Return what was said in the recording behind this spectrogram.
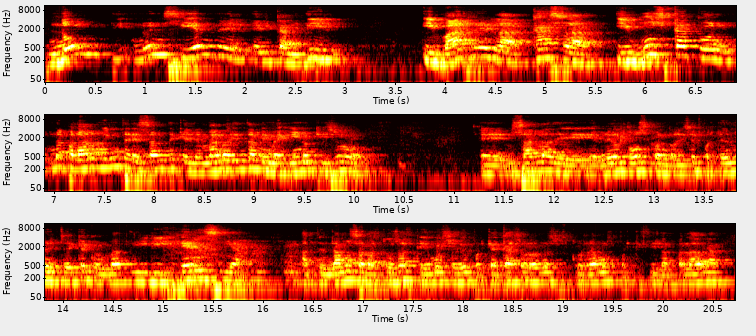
no, no enciende el, el, candil y barre la casa y busca con una palabra muy interesante que el hermano ahorita me imagino que hizo eh, usarla de Hebreo 2 cuando dice, porque me checa con más diligencia atendamos a las cosas que hemos oído, porque acaso no nos escurramos, porque si la palabra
